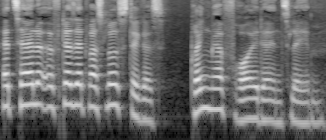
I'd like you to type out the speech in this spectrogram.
Erzähle öfters etwas Lustiges. Bring mehr Freude ins Leben.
